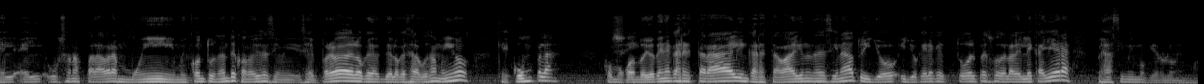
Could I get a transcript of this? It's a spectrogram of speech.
él, él usa unas palabras muy, muy contundentes cuando dice, si, mi- si hay prueba de lo que, de lo que se le acusa a mi hijo, que cumpla, como Sí. cuando yo tenía que arrestar a alguien, que arrestaba a alguien de asesinato y yo, y yo quería que todo el peso de la ley le cayera, pues así mismo quiero lo mismo.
